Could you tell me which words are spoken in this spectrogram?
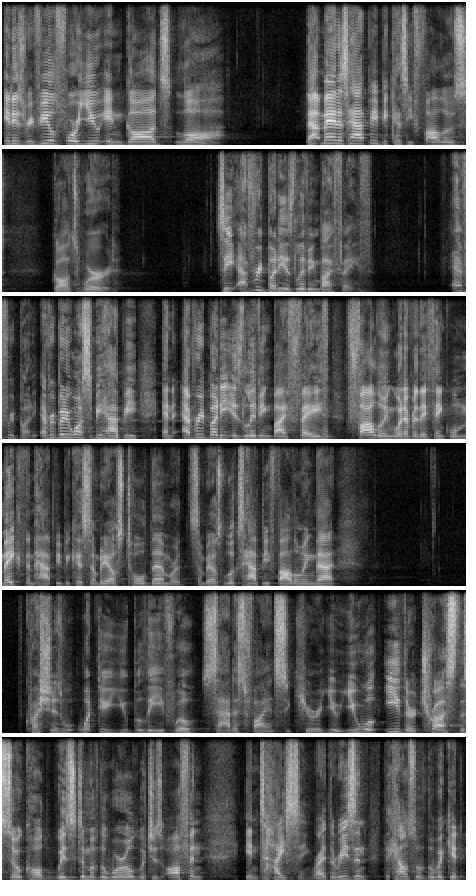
It is revealed for you in God's law. That man is happy because he follows God's word. See, everybody is living by faith. Everybody. Everybody wants to be happy, and everybody is living by faith, following whatever they think will make them happy because somebody else told them or somebody else looks happy following that. The question is, what do you believe will satisfy and secure you? You will either trust the so called wisdom of the world, which is often enticing, right? The reason the counsel of the wicked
